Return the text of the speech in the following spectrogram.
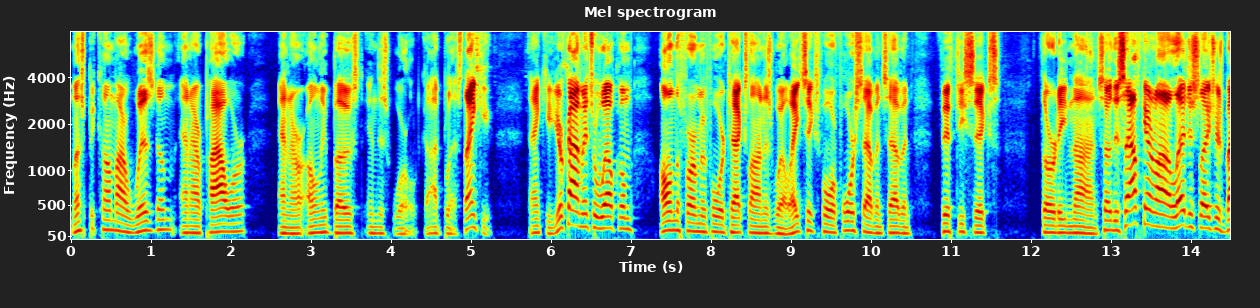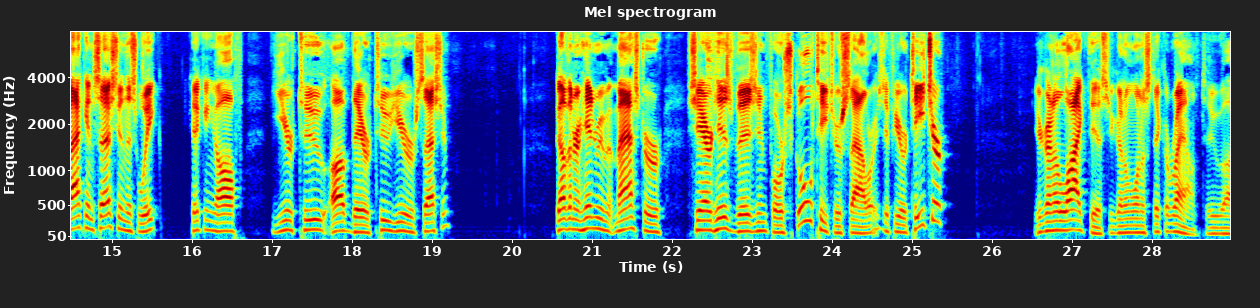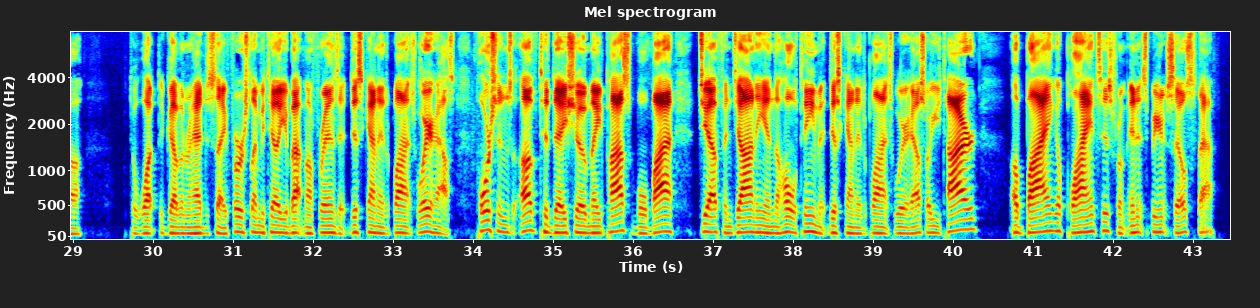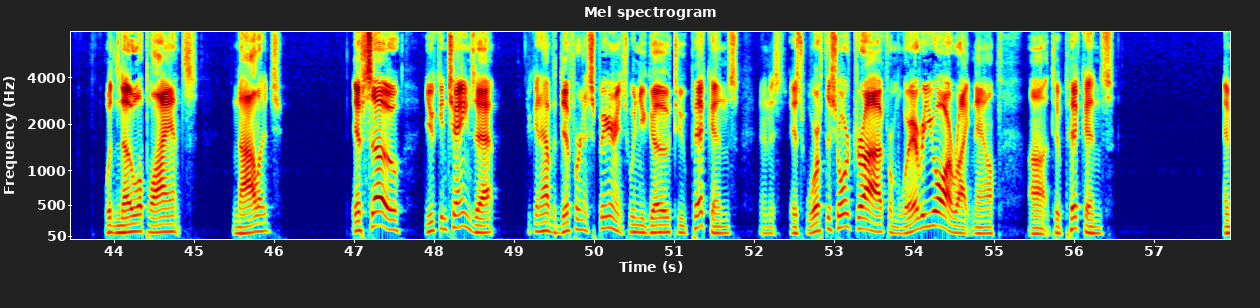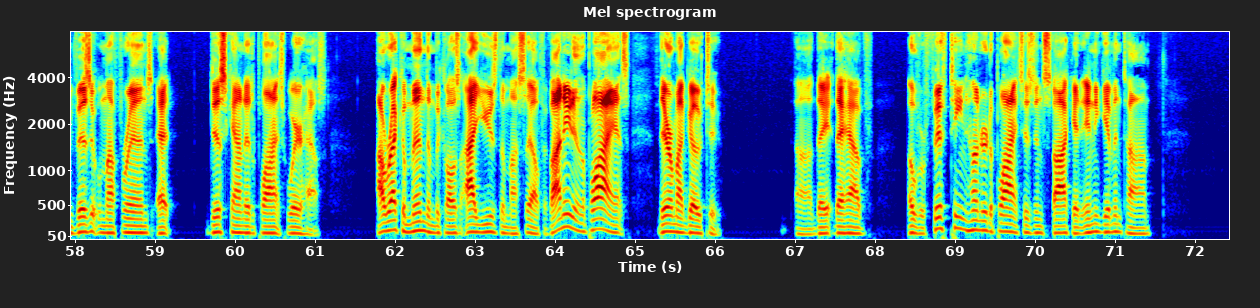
must become our wisdom and our power and our only boast in this world. God bless. Thank you. Thank you. Your comments are welcome on the Furman Ford text line as well, 864 477 5639. So the South Carolina legislature is back in session this week, kicking off year two of their two year session. Governor Henry McMaster shared his vision for school teacher salaries. If you're a teacher, you're going to like this. You're going to want to stick around to uh, to what the governor had to say. First, let me tell you about my friends at Discounted Appliance Warehouse. Portions of today's show made possible by Jeff and Johnny and the whole team at Discounted Appliance Warehouse. Are you tired of buying appliances from inexperienced sales staff with no appliance knowledge? If so, you can change that. You can have a different experience when you go to Pickens, and it's it's worth the short drive from wherever you are right now uh, to Pickens and visit with my friends at Discounted Appliance Warehouse. I recommend them because I use them myself. If I need an appliance, they're my go-to. Uh, they they have over 1,500 appliances in stock at any given time.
